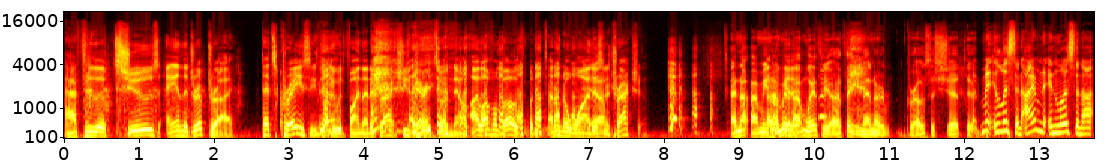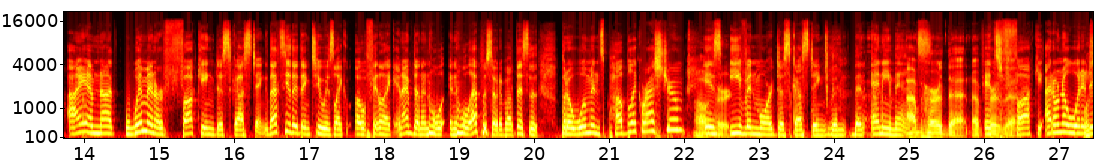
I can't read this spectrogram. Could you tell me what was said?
after the shoes and the drip dry. That's crazy that you would find that attraction. She's married to him now. I love them both, but it, I don't know why there's an attraction. I know. I mean, I I'm. I'm with you. I think men are gross as shit, dude. I mean, listen, I'm and listen, I, I am not. Women are fucking disgusting. That's the other thing too. Is like, oh, feel like, and I've done a whole a whole episode about this. But a woman's public restroom Oh, is heard. even more disgusting than than any man. I've heard that. I've It's heard that. fucking. I don't know what it is. What's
